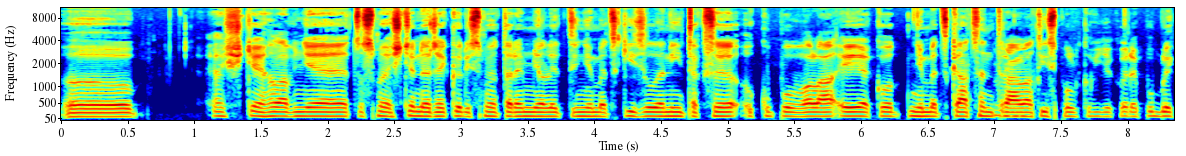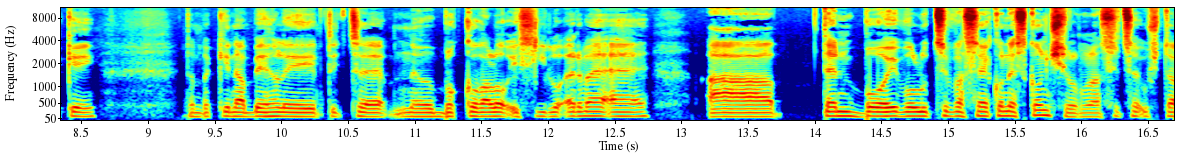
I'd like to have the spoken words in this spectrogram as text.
eh, ještě hlavně, to jsme ještě neřekli, když jsme tady měli ty německý zelený, tak se okupovala i jako německá centrála hmm. té spolkové jako republiky. Tam taky naběhli, teď se blokovalo i sídlo RVE a ten boj o Luci vlastně jako neskončil. Ona sice už ta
